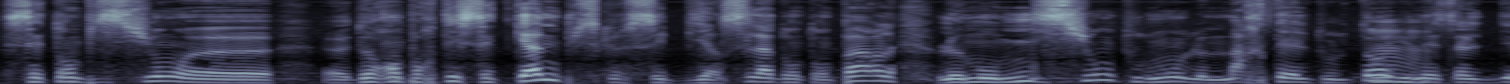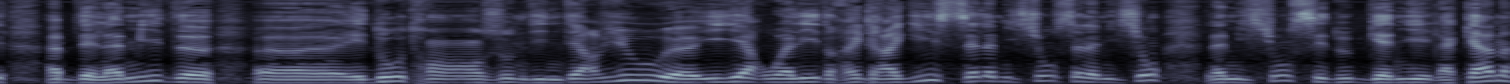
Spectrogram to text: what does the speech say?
cette ambition euh, euh, de remporter cette canne, puisque c'est bien cela dont on parle. Le mot mission, tout le monde le martèle tout le temps. Mhm. Younes El- Abdelhamid euh, et d'autres en, en zone d'interview. Euh, hier, Walid Regragui, c'est la mission, c'est la mission. La mission, c'est de gagner la canne.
